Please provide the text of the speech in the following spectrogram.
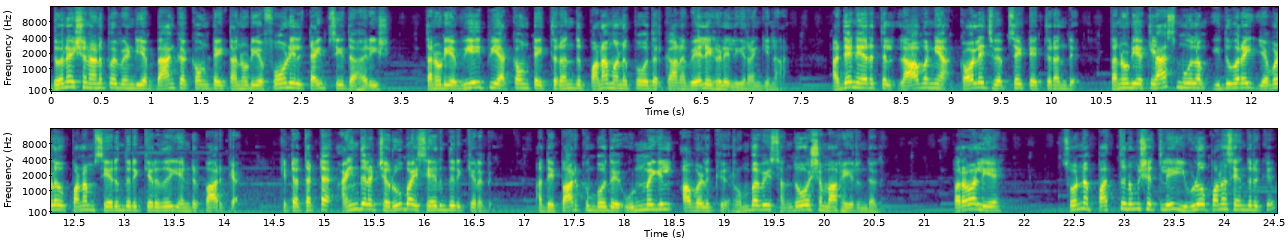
டொனேஷன் அனுப்ப வேண்டிய பேங்க் அக்கவுண்டை தன்னுடைய ஃபோனில் டைப் செய்த ஹரிஷ் தன்னுடைய விஐபி அக்கவுண்டை திறந்து பணம் அனுப்புவதற்கான வேலைகளில் இறங்கினான். அதே நேரத்தில் லாவண்யா காலேஜ் வெப்சைட்டை திறந்து தன்னுடைய கிளாஸ் மூலம் இதுவரை எவ்வளவு பணம் சேர்ந்திருக்கிறது என்று பார்க்க கிட்டத்தட்ட ஐந்து லட்சம் ரூபாய் சேர்ந்திருக்கிறது. அதை பார்க்கும்போது உண்மையில் அவளுக்கு ரொம்பவே சந்தோஷமாக இருந்தது. பரவாயில்லையே சொன்ன பத்து நிமிஷத்துலேயே இவ்வளோ பணம் சேர்ந்துருக்கு.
